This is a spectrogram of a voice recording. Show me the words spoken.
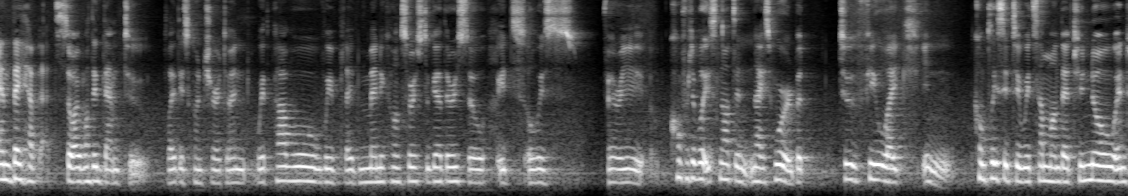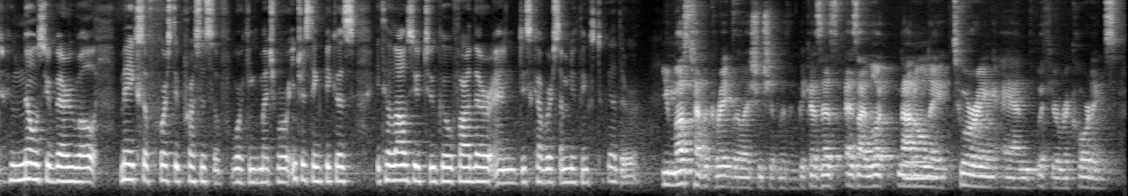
and they have that, so I wanted them to play this concerto. And with Paavo, we played many concerts together, so it's always very comfortable. It's not a nice word, but to feel like in complicity with someone that you know and who knows you very well makes of course the process of working much more interesting because it allows you to go farther and discover some new things together. You must have a great relationship with him because as, as i look not mm. only touring and with your recordings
